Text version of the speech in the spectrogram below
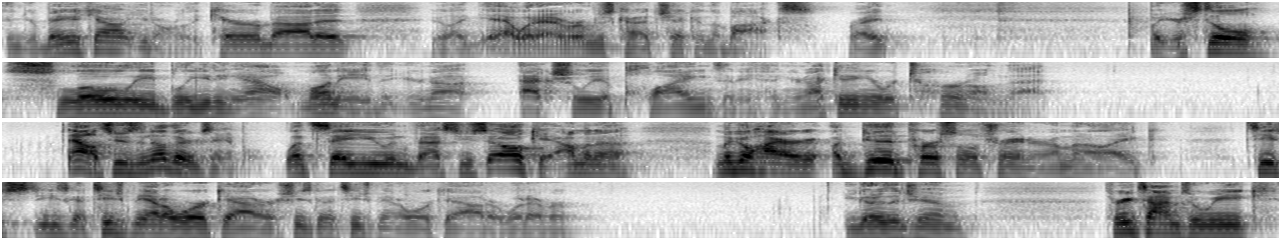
in your bank account. You don't really care about it. You're like, yeah, whatever. I'm just kind of checking the box, right? But you're still slowly bleeding out money that you're not actually applying to anything. You're not getting a return on that. Now let's use another example. Let's say you invest. You say, okay, I'm gonna I'm gonna go hire a good personal trainer. I'm gonna like teach. He's gonna teach me how to work out, or she's gonna teach me how to work out, or whatever. You go to the gym three times a week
